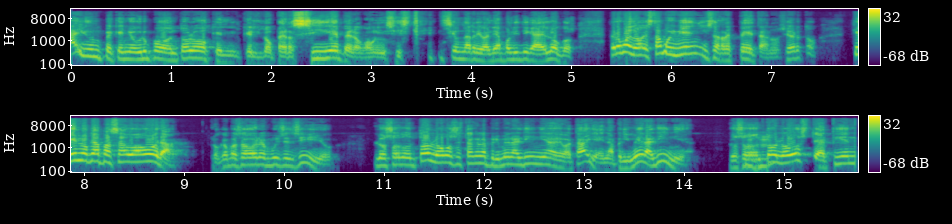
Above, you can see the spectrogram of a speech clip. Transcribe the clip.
Hay un pequeño grupo de odontólogos que, que, lo persigue, pero con insistencia, una rivalidad política de locos. Pero bueno, está muy bien y se respeta, ¿no es cierto? ¿Qué es lo que ha pasado ahora? Lo que ha pasado ahora es muy sencillo. Los odontólogos están en la primera línea de batalla, en la primera línea. Los odontólogos te atienden,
